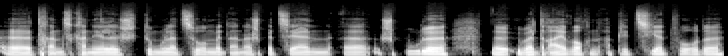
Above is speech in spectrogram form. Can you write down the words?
äh, transkranielle Stimulation mit einer speziellen äh, Spule über drei Wochen appliziert wurde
